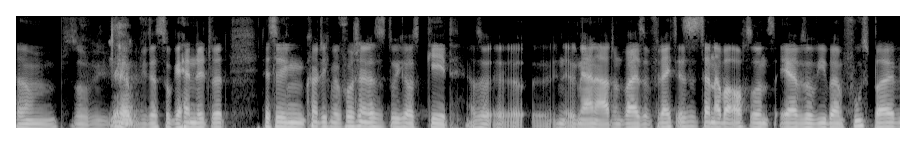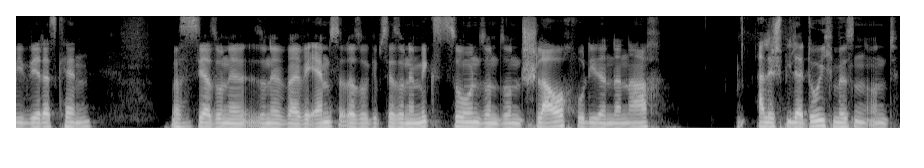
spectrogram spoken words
ähm, so wie, ja. wie das so gehandelt wird. Deswegen könnte ich mir vorstellen, dass es durchaus geht, also äh, in irgendeiner Art und Weise. Vielleicht ist es dann aber auch sonst eher so wie beim Fußball, wie wir das kennen. Das ist ja so eine, so eine, bei WMs oder so gibt's ja so eine Mixed-Zone, so, so ein Schlauch, wo die dann danach alle Spieler durch müssen und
